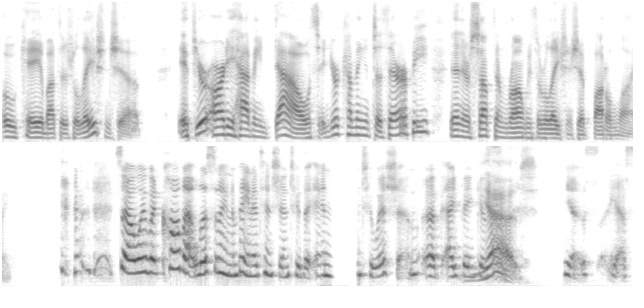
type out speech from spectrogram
okay about this relationship? If you're already having doubts and you're coming into therapy, then there's something wrong with the relationship, bottom line. so we would call that listening and paying attention to the in- intuition. Uh, I think is Yes. Yes, yes.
